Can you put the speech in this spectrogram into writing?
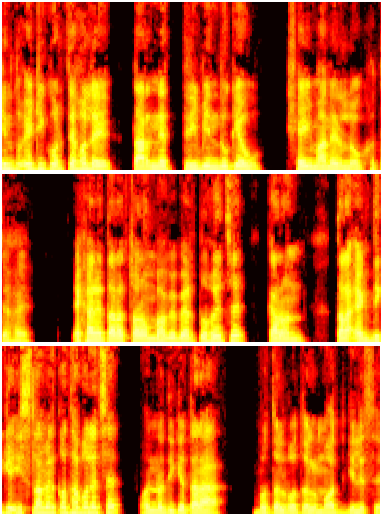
কিন্তু এটি করতে হলে তার নেতৃবৃন্দুকেও সেই মানের লোক হতে হয়। এখানে তারা চরমভাবে ব্যর্থ হয়েছে, কারণ তারা একদিকে ইসলামের কথা বলেছে, অন্যদিকে তারা বোতল বোতল মদ গিলেছে।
